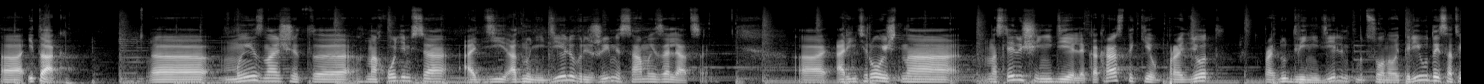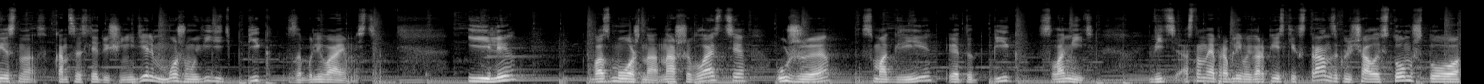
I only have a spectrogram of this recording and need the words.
Э, итак, э, мы, значит, находимся одну неделю в режиме самоизоляции. Ориентировочно на следующей неделе как раз-таки пройдет пройдут две недели инкубационного периода, и, соответственно, в конце следующей недели мы можем увидеть пик заболеваемости. Или, возможно, наши власти уже смогли этот пик сломить. Ведь основная проблема европейских стран заключалась в том, что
